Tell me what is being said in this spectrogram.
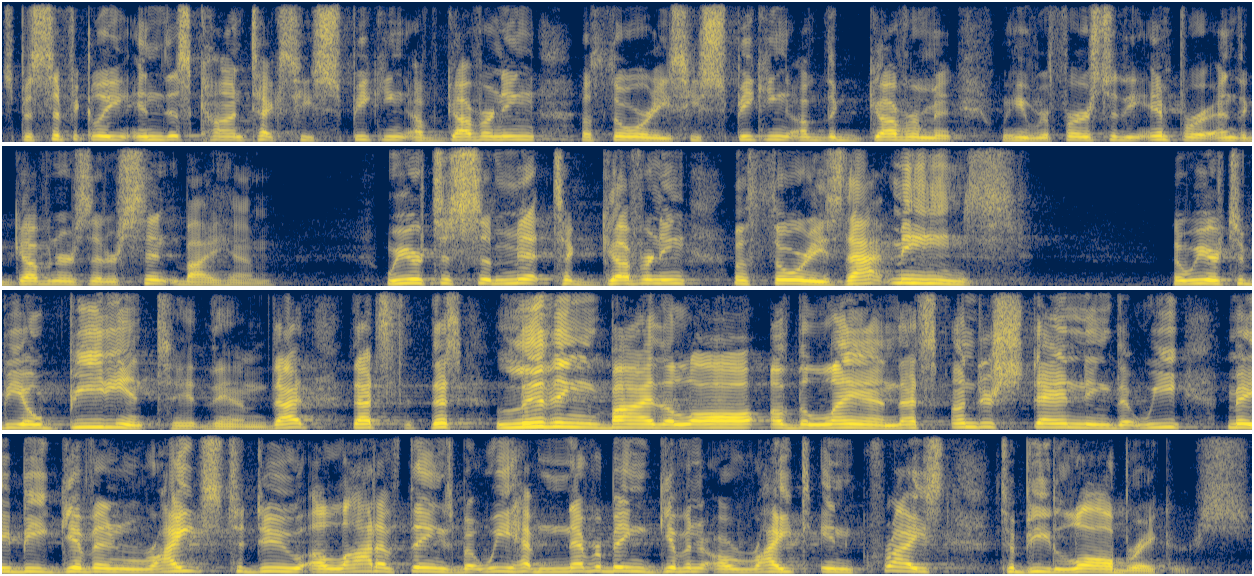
Specifically, in this context, he's speaking of governing authorities. He's speaking of the government when he refers to the emperor and the governors that are sent by him. We are to submit to governing authorities. That means that we are to be obedient to them. That, that's, that's living by the law of the land. That's understanding that we may be given rights to do a lot of things, but we have never been given a right in Christ to be lawbreakers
